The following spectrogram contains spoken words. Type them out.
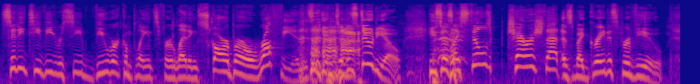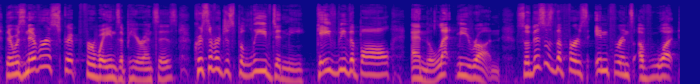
City TV received viewer complaints for letting Scarborough ruffians into the studio. He says, I still cherish that as my greatest review. There was never a script for Wayne's appearances. Christopher just believed in me, gave me the ball, and let me run. So this is the first inference of what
